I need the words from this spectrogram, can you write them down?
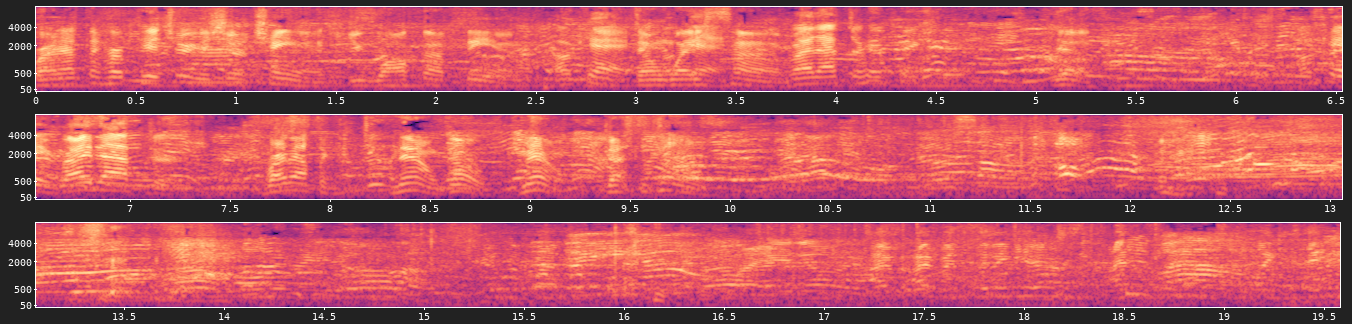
right after her picture is your chance. You walk up then. Okay. Don't waste okay. time. Right after her picture. Yeah. Okay, right after. Right after. Now, go. Now. That's the time. I've, I've been sitting here just, I just Wow. like taking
